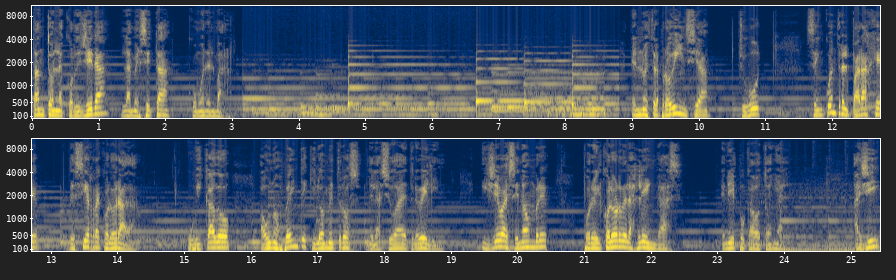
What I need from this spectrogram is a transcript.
tanto en la cordillera, la meseta como en el mar. En nuestra provincia, Chubut, se encuentra el paraje de Sierra Colorada, ubicado a unos 20 kilómetros de la ciudad de Trevelin, y lleva ese nombre por el color de las lengas en época otoñal. Allí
